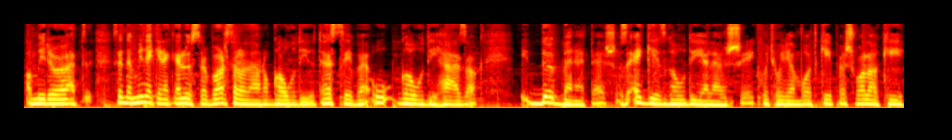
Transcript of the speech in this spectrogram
amiről hát szerintem mindenkinek először Barcelonára Gaudi jut eszébe, ó, Gaudi házak. Döbbenetes az egész Gaudi jelenség, hogy hogyan volt képes valaki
